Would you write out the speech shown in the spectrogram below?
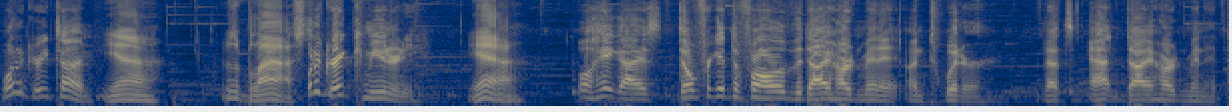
What a great time. Yeah. It was a blast. What a great community. Yeah. Well, hey guys, don't forget to follow the Die Hard Minute on Twitter. That's at Die Hard Minute.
